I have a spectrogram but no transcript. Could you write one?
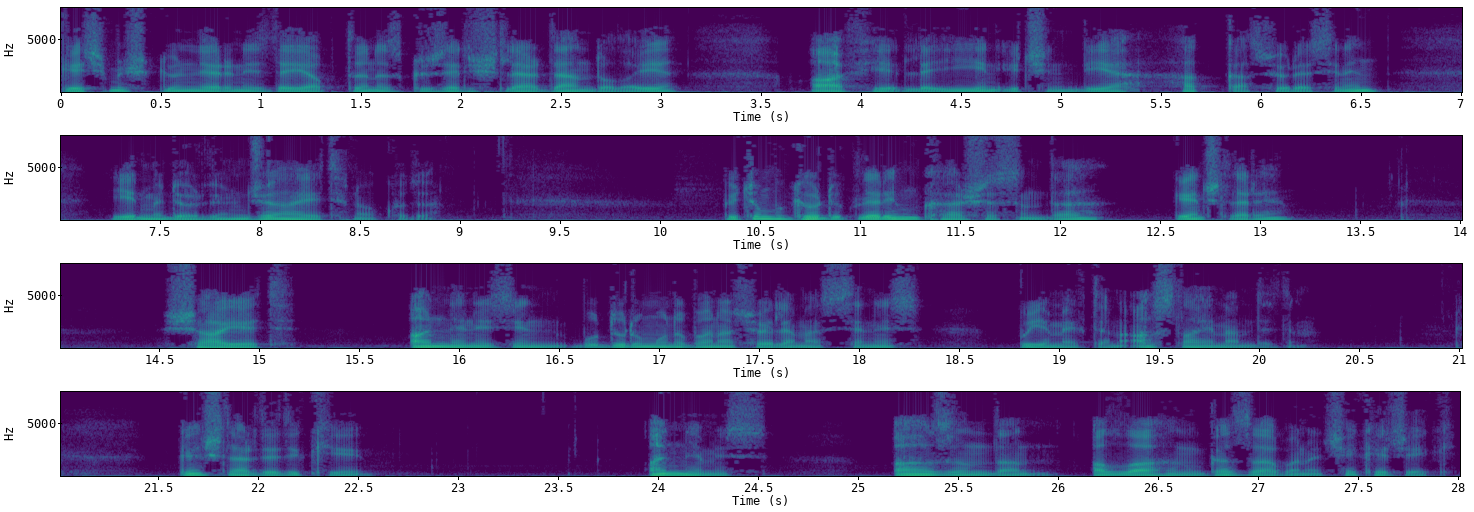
Geçmiş günlerinizde yaptığınız güzel işlerden dolayı afiyetle yiyin için diye Hakka suresinin 24. ayetini okudu. Bütün bu gördüklerim karşısında gençlere şayet annenizin bu durumunu bana söylemezseniz bu yemekten asla yemem dedim. Gençler dedi ki annemiz ağzından Allah'ın gazabını çekecek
